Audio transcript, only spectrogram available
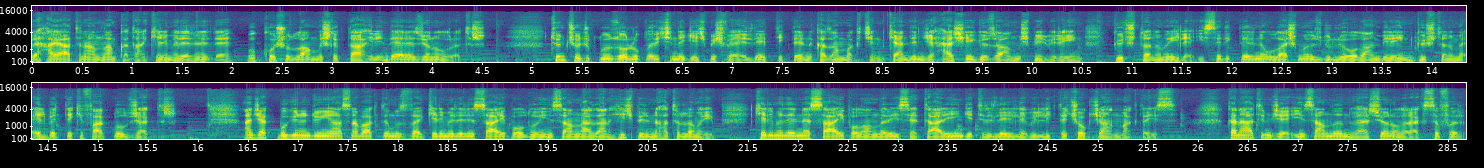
ve hayatına anlam katan kelimelerini de bu koşullanmışlık dahilinde erozyona uğratır. Tüm çocukluğu zorluklar içinde geçmiş ve elde ettiklerini kazanmak için kendince her şeyi göze almış bir bireyin güç tanımı ile istediklerine ulaşma özgürlüğü olan bireyin güç tanımı elbette ki farklı olacaktır. Ancak bugünün dünyasına baktığımızda kelimelerin sahip olduğu insanlardan hiçbirini hatırlamayıp kelimelerine sahip olanları ise tarihin getirileriyle birlikte çokça anmaktayız.'' Kanaatimce insanlığın versiyon olarak sıfır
